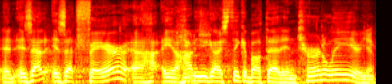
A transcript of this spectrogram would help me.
and is that is that fair? Uh, how, you know, Huge. how do you guys think about that internally? Are you,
